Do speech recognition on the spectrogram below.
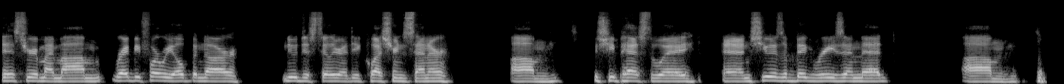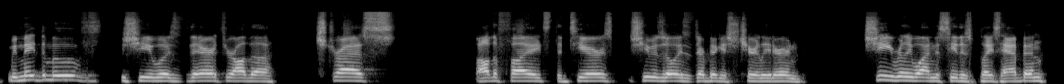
the history of my mom. Right before we opened our new distillery at the equestrian center um, she passed away and she was a big reason that um, we made the move. She was there through all the stress all the fights the tears. She was always our biggest cheerleader and she really wanted to see this place happen.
